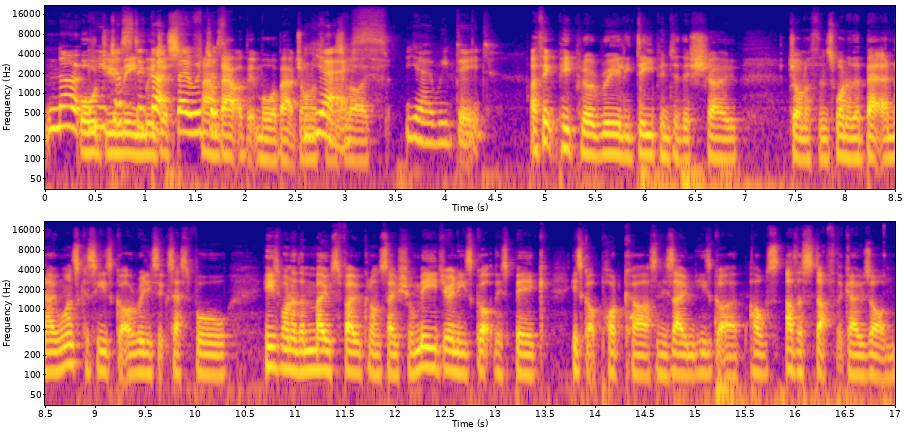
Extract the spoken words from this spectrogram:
no Or do you just mean we that. just found just out a bit more about Jonathan's yes life? yeah we did I think people are really deep into this show. Jonathan's one of the better known ones because he's got a really successful. He's one of the most vocal on social media, and he's got this big. He's got a podcast and his own. He's got a whole other stuff that goes on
